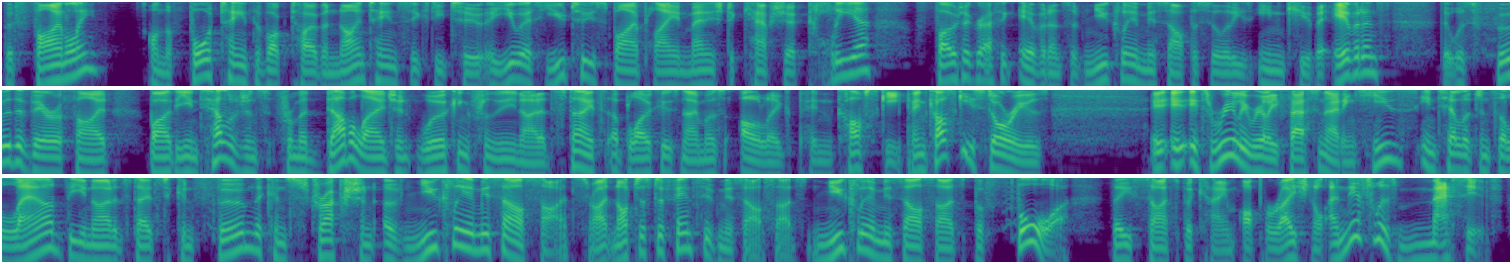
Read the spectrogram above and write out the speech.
But finally, on the 14th of October 1962, a US U 2 spy plane managed to capture clear photographic evidence of nuclear missile facilities in Cuba. Evidence that was further verified by the intelligence from a double agent working from the United States, a bloke whose name was Oleg Penkovsky. Penkovsky's story was. It's really, really fascinating. His intelligence allowed the United States to confirm the construction of nuclear missile sites, right? Not just offensive missile sites, nuclear missile sites before these sites became operational. And this was massive.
